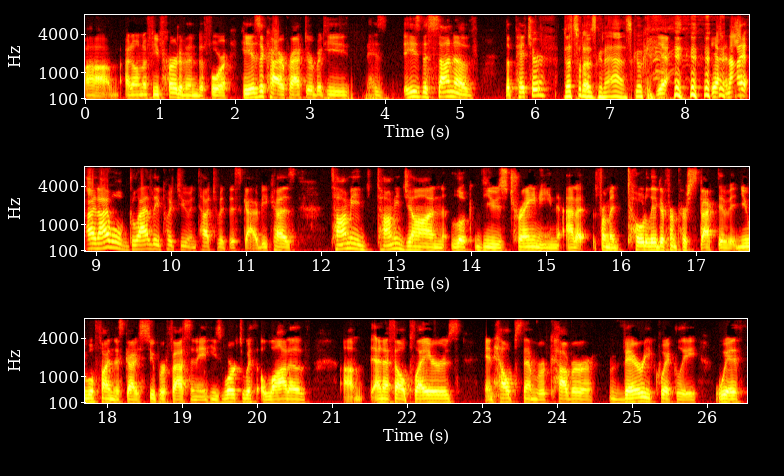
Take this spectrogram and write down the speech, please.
Um, I don't know if you've heard of him before. He is a chiropractor, but he his he's the son of the pitcher. That's what I was going to ask. Okay. Yeah, yeah, and I and I will gladly put you in touch with this guy because Tommy Tommy John look views training at a from a totally different perspective, and you will find this guy super fascinating. He's worked with a lot of um, NFL players and helps them recover very quickly with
